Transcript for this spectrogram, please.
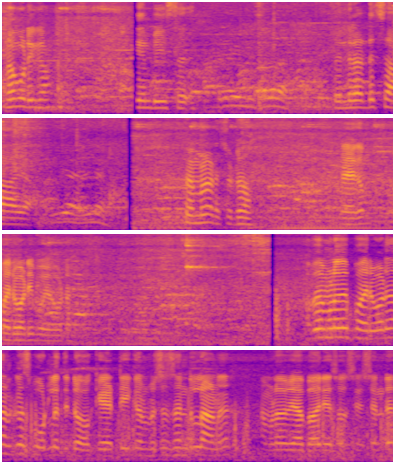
എന്നാ കുടിക്കാം? ബീസ് പിന്നെ രണ്ട് ചായ. നമ്മൾ അടച്ചിട്ടോ വേഗം പരിപാടി പോയോട്ടെ. അപ്പോൾ നമ്മൾ പരിപാടി നടക്കുന്ന സ്പോട്ടിലെത്തിട്ടോ. കെ ടി കൺവെൻഷൻ സെന്ററിലാണ് നമ്മുടെ വ്യാപാരി അസോസിയേഷന്റെ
